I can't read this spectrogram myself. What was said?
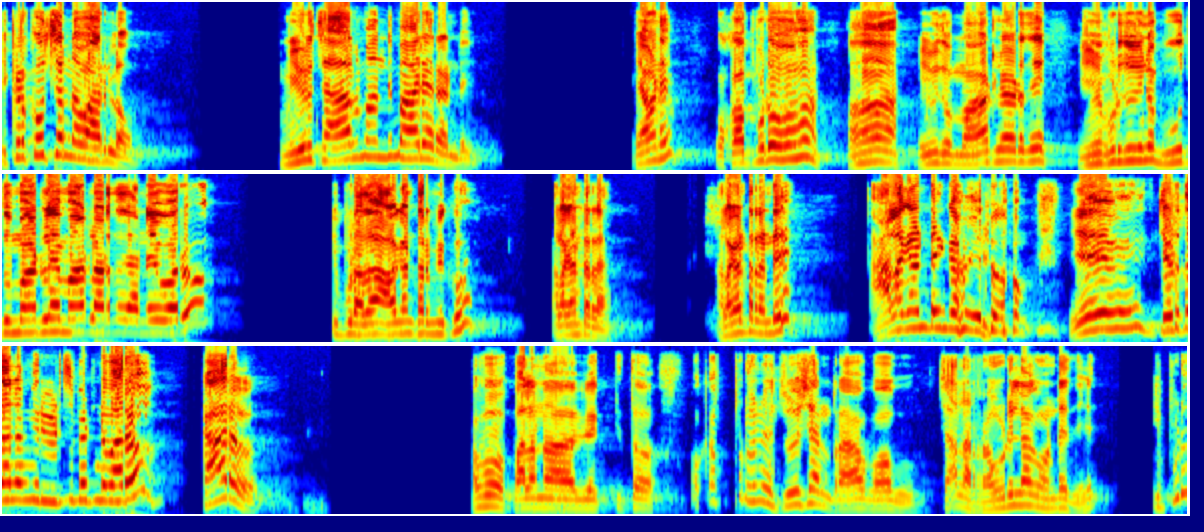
ఇక్కడ కూర్చున్న వారిలో మీరు చాలా మంది మారారండి. ఏమండి? ఒకప్పుడు ఆ మాట్లాడితే ఎప్పుడు చూసినా బూతు మాటలే మాట్లాడుతుంది అనేవారు. ఇప్పుడు అదా అలాగంటారు మీకు? అలాగంటారా? అలాగంటారండి? అలాగంటే ఇంకా మీరు ఏమి చెడుతానో మీరు విడిచిపెట్టిన వారు కారు. అవో పలానా వ్యక్తితో ఒకప్పుడు నేను చూశాను రా బాబు. చాలా రౌడీలాగా ఉండేది. ఇప్పుడు?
